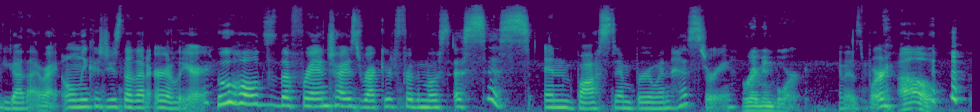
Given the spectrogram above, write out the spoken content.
You got that right, only because you said that earlier. Who holds the franchise record for the most assists in Boston Bruin history? Raymond Bourque. It is Bourque. Oh,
